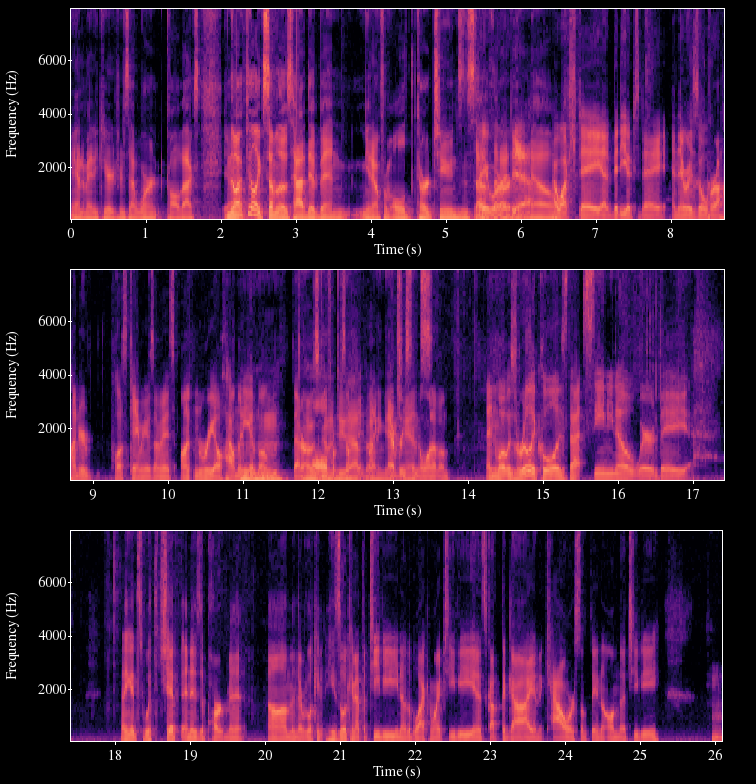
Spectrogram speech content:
animated characters that weren't callbacks. You know, I feel like some of those had to have been you know from old cartoons and stuff They that I didn't yeah. know. I watched a, uh video today, and there was over hundred plus cameos. I mean, it's unreal how many of them Mhm. that I are was all from do that, something. but like didn't get a every single one of them. And what was really cool is that scene, you know, where they, I think it's with Chip in his apartment, um, and they're looking. He's looking at the TV, you know, the black and white TV, and it's got the guy and the cow or something on the TV. Hmm.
